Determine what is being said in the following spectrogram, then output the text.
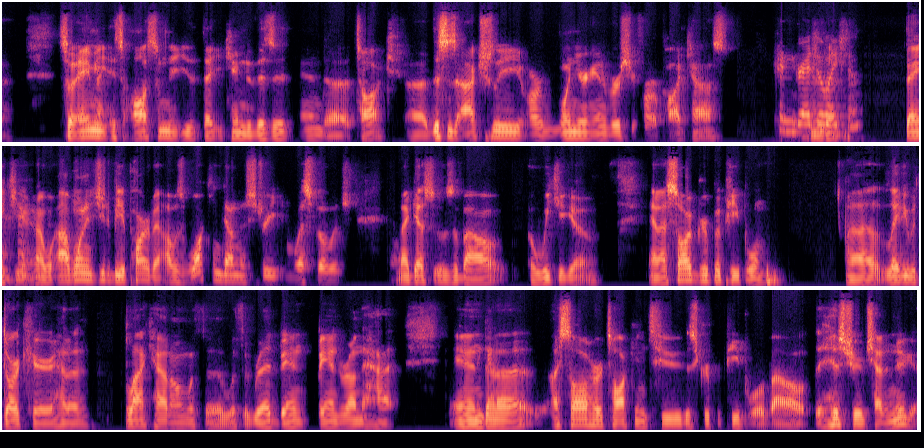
So, Amy, it's awesome that you that you came to visit and uh, talk. Uh, this is actually our one year anniversary for our podcast. Congratulations. Thank you. And I, I wanted you to be a part of it. I was walking down the street in West Village, and I guess it was about a week ago, and I saw a group of people. Uh, lady with dark hair had a black hat on with a with a red band band around the hat, and uh, I saw her talking to this group of people about the history of Chattanooga.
